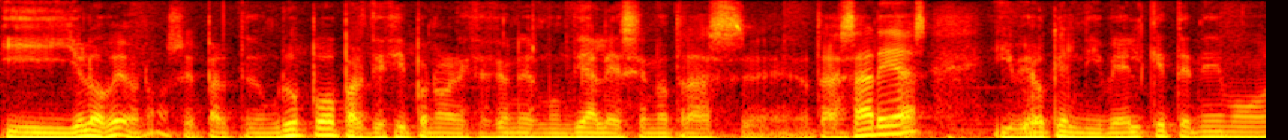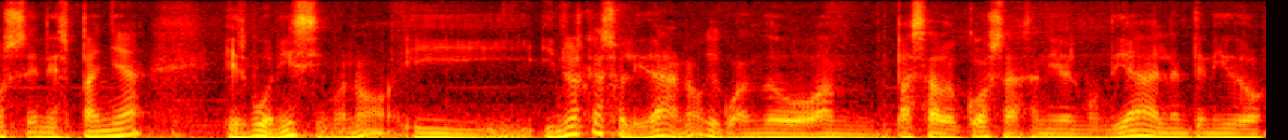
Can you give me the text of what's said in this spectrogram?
y yo lo veo, ¿no? Soy parte de un grupo, participo en organizaciones mundiales en otras, en otras áreas y veo que el nivel que tenemos en España es buenísimo, ¿no? Y, y no es casualidad, ¿no? Que cuando han pasado cosas a nivel mundial, han tenido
